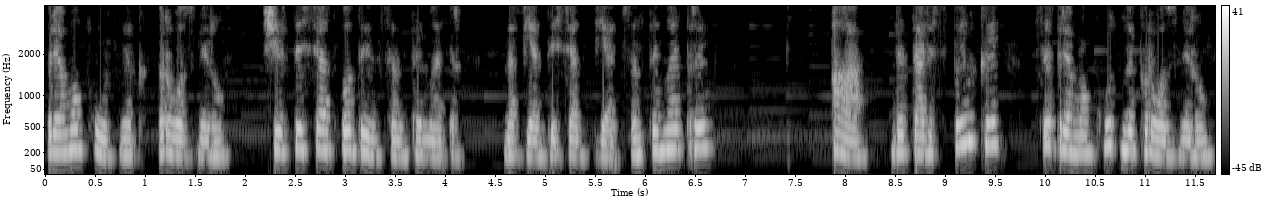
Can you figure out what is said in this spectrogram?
прямокутник розміром 61 см на 55 см, а деталь спинки це прямокутник розміром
